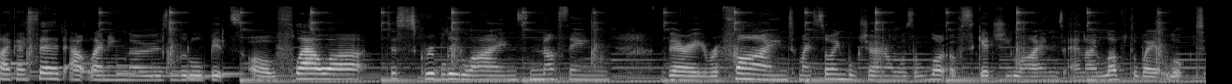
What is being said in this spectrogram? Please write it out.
Like I said, outlining those little bits of flower, just scribbly lines, nothing very refined. My sewing book journal was a lot of sketchy lines and I loved the way it looked.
